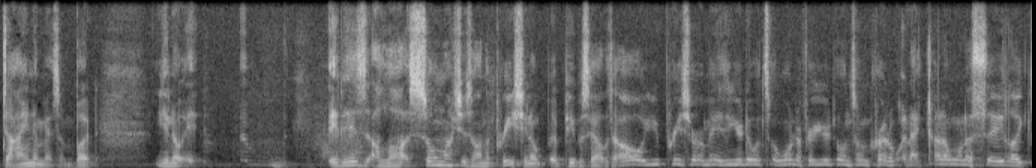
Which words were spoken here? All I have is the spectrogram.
dynamism. But, you know, it, it is a lot, so much is on the priest. You know, people say all the time, oh, you priests are amazing. You're doing so wonderful. You're doing so incredible. And I kind of want to say, like,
